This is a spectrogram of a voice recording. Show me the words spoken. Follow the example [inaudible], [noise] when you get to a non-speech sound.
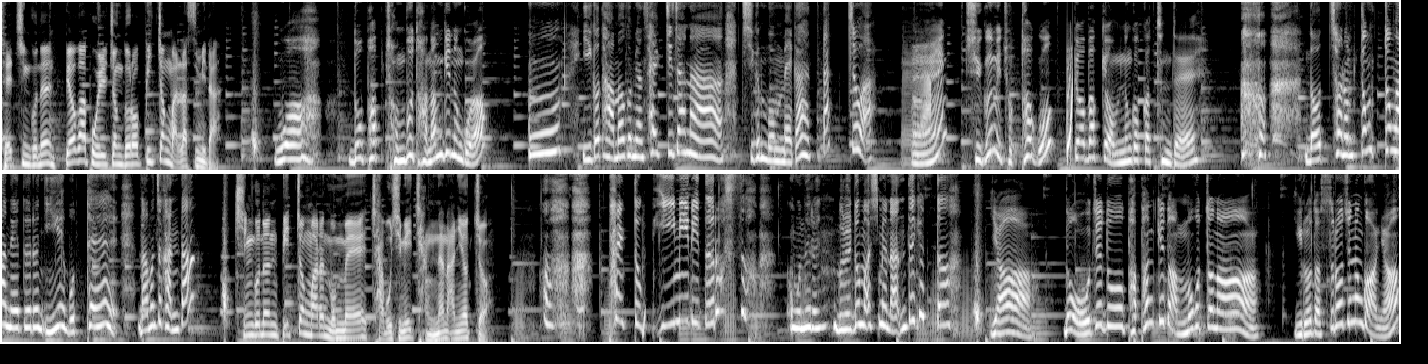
제 친구는 뼈가 보일 정도로 삐쩍 말랐습니다. 와, 너 밥 전부 다 남기는 거야? 응, 이거 다 먹으면 살찌잖아. 지금 몸매가 딱 좋아. 에? 지금이 좋다고? 뼈밖에 없는 것 같은데. [laughs] 너처럼 뚱뚱한 애들은 이해 못해. 나 먼저 간다? 친구는 삐쩍 마른 몸매에 자부심이 장난 아니었죠. 팔뚝 2mm 늘었어. 오늘은 물도 마시면 안 되겠다. 야, 너 어제도 밥 한 끼도 안 먹었잖아. 이러다 쓰러지는 거 아니야?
